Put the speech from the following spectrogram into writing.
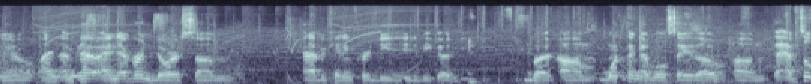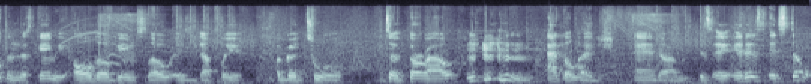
You know, I, I mean, I, never endorse um, advocating for DDD to be good. But um, one thing I will say though, um, the F tilt in this game, although being slow, is definitely a good tool to throw out at the ledge, and um, it's, it, it is it's still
